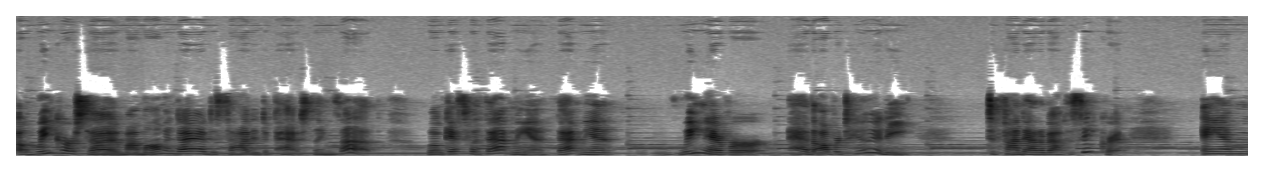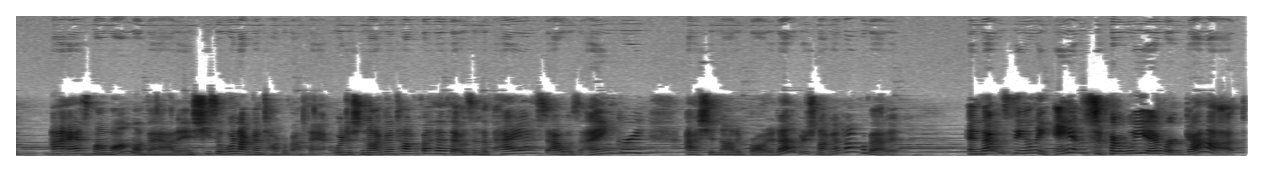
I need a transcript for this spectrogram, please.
a, a week or so, my mom and dad decided to patch things up. Well, guess what that meant? That meant we never had the opportunity to find out about the secret. And I asked my mom about it, and she said, We're not going to talk about that. We're just not going to talk about that. That was in the past. I was angry. I should not have brought it up. We're just not going to talk about it. And that was the only answer we ever got.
